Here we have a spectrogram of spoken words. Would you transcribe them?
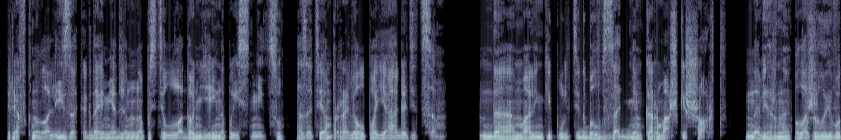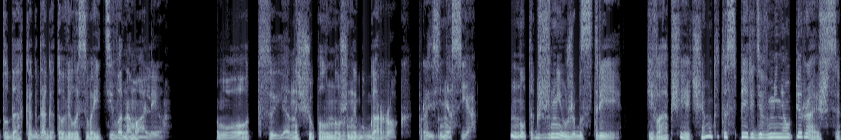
— рявкнула Лиза, когда я медленно опустил ладонь ей на поясницу, а затем провел по ягодицам. Да, маленький пультик был в заднем кармашке шорт. Наверное, положила его туда, когда готовилась войти в аномалию. «Вот, я нащупал нужный бугорок», — произнес я. «Ну так жми уже быстрее. И вообще, чем это ты спереди в меня упираешься?»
